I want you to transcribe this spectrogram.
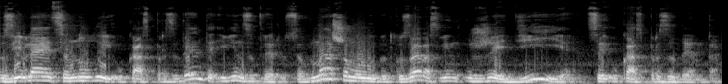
з'являється новий указ президента і він затверджується. В нашому випадку зараз він вже діє, цей указ президента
